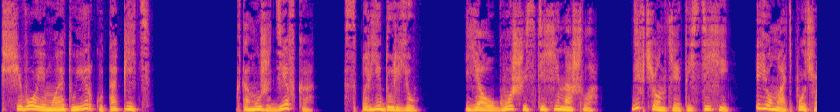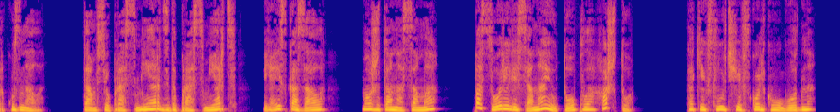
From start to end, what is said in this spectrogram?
с чего ему эту Ирку топить? К тому же девка с придурью. Я у Гоши стихи нашла. Девчонки этой стихи. Ее мать почерк узнала. Там все про смерть да про смерть. Я и сказала. Может, она сама? Поссорились, она и утопла. А что? Таких случаев сколько угодно.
